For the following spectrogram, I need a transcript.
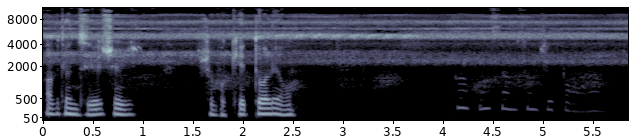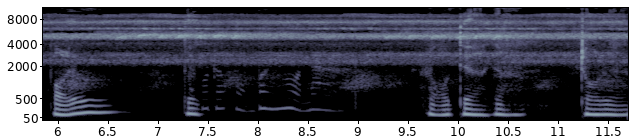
ở bên thân dưới chỉ chỉ bỏ kia liệu sông chỉ bỏ liệu nà rõ tiền cho liền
